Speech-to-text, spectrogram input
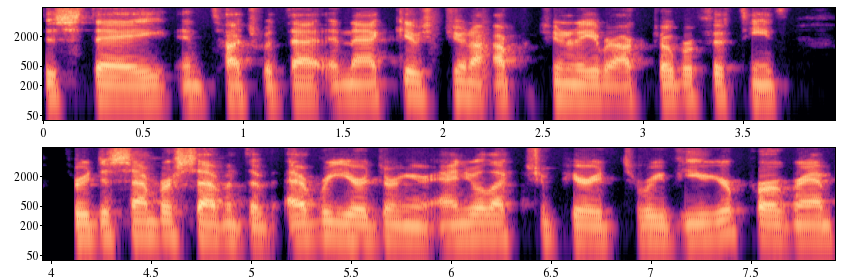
to stay in touch with that. And that gives you an opportunity about October 15th through December 7th of every year during your annual election period to review your program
